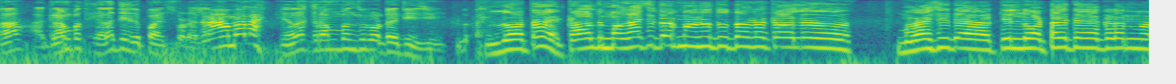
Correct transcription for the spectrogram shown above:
हा? ग्रामपंचायत ह्याला द्यायचं पाणी सोडायला. आम्हाला ह्याला ग्रामपंचायत लोटा द्यायची लोट आहे काल मगाशी तर म्हणत होता का काल अं, मगाशी त्या- ते लोट आहे त्याकडे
